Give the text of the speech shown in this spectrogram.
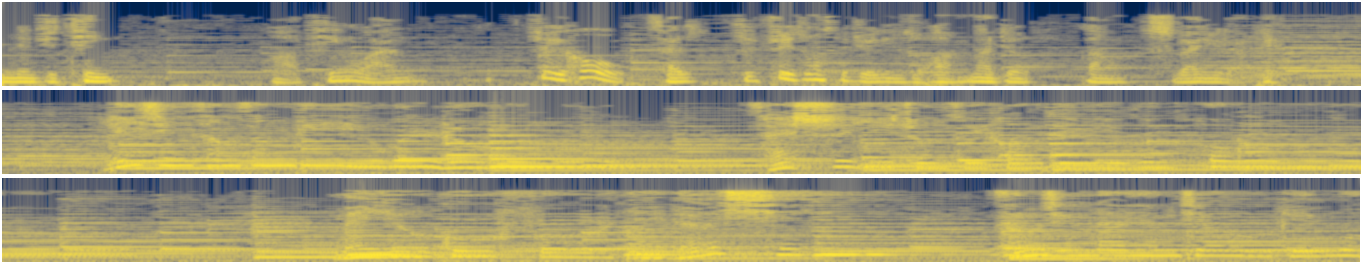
那边去听，啊，听完，最后才最最终才决定说啊，那就让史黛玉来配。历经沧桑的温柔，才是一种最好的问候。没有辜负你的心，曾经那样交给我。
